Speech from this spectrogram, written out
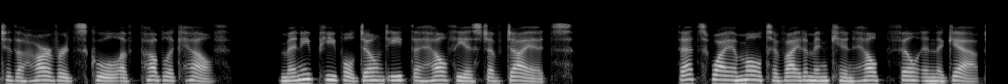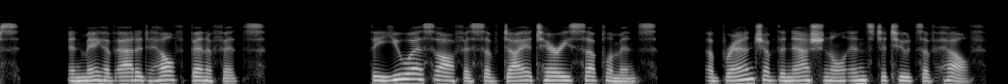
to the Harvard School of Public Health, many people don't eat the healthiest of diets. That's why a multivitamin can help fill in the gaps, and may have added health benefits. The U.S. Office of Dietary Supplements, a branch of the National Institutes of Health,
